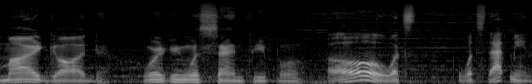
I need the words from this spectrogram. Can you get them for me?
My God, working with sand people. Oh, what's what's that mean?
